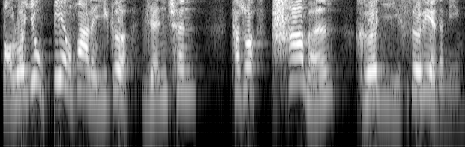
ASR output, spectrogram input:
保罗又变化了一个人称，他说他们和以色列的民。”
